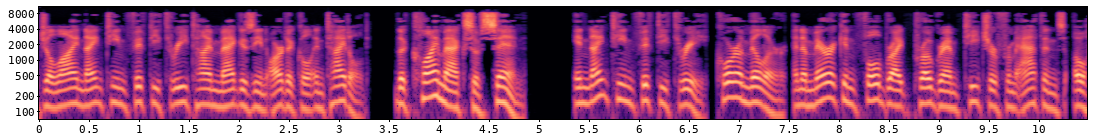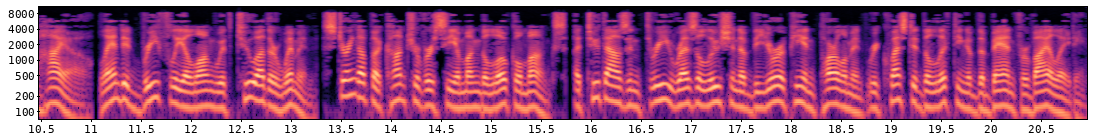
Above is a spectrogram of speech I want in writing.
July 1953 Time magazine article entitled, The Climax of Sin. In 1953, Cora Miller, an American Fulbright program teacher from Athens, Ohio, landed briefly along with two other women, stirring up a controversy among the local monks. A 2003 resolution of the European Parliament requested the lifting of the ban for violating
